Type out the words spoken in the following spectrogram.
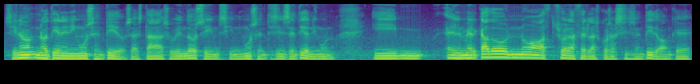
Si no, no tiene ningún sentido. O sea, está subiendo sin, sin ningún sentido, sin sentido ninguno. Y el mercado no suele hacer las cosas sin sentido, aunque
